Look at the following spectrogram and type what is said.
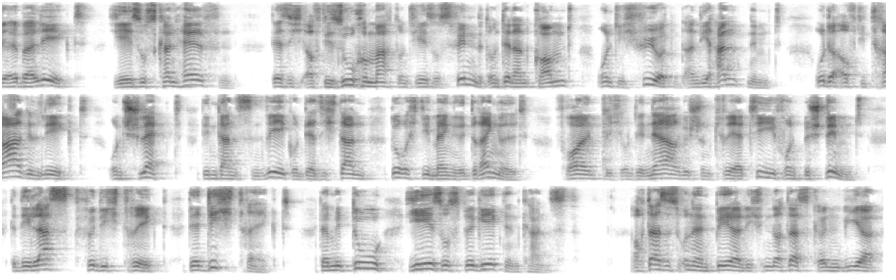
der überlegt, Jesus kann helfen, der sich auf die Suche macht und Jesus findet und der dann kommt und dich führt und an die Hand nimmt oder auf die Trage legt und schleppt den ganzen Weg und der sich dann durch die Menge drängelt, freundlich und energisch und kreativ und bestimmt, der die Last für dich trägt, der dich trägt, damit du Jesus begegnen kannst. Auch das ist unentbehrlich und auch das können wir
